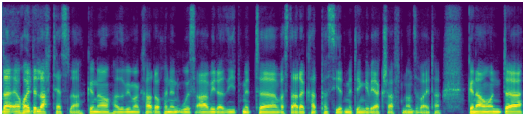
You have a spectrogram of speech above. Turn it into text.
da, heute lacht Tesla, genau. Also wie man gerade auch in den USA wieder sieht, mit äh, was da da gerade passiert mit den Gewerkschaften und so weiter. Genau. Und äh,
